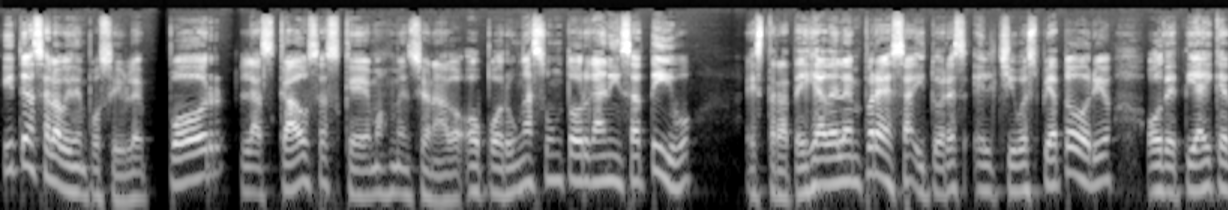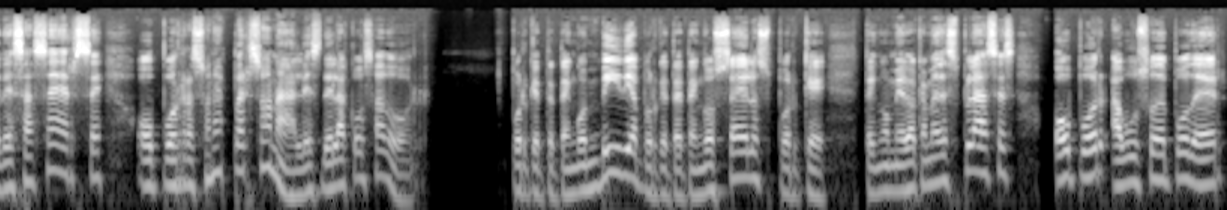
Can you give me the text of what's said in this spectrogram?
y te hace la vida imposible por las causas que hemos mencionado o por un asunto organizativo estrategia de la empresa y tú eres el chivo expiatorio o de ti hay que deshacerse o por razones personales del acosador. Porque te tengo envidia, porque te tengo celos, porque tengo miedo a que me desplaces o por abuso de poder,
